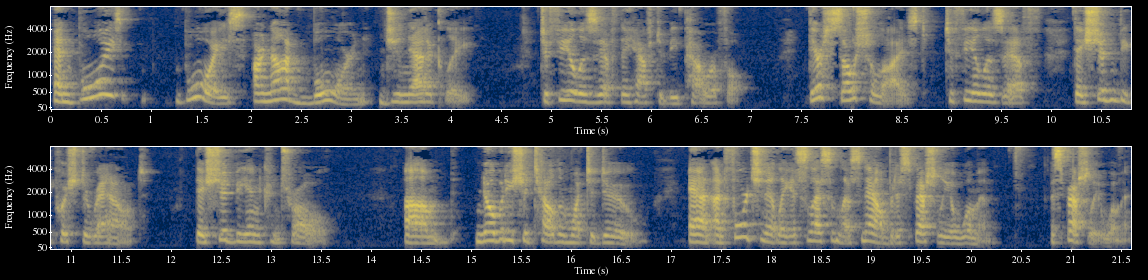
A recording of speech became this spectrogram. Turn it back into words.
And boys, boys are not born genetically to feel as if they have to be powerful. They're socialized to feel as if they shouldn't be pushed around. They should be in control. Um, nobody should tell them what to do. And unfortunately, it's less and less now, but especially a woman, especially a woman.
